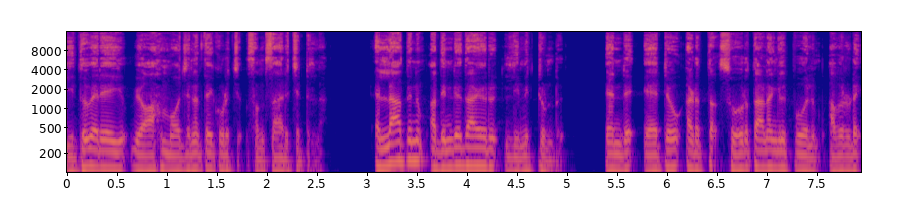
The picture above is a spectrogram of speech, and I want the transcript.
ഇതുവരെയും വിവാഹമോചനത്തെക്കുറിച്ച് സംസാരിച്ചിട്ടില്ല. എല്ലാത്തിനും അതിന്റെതായ ഒരു ലിമിറ്റുണ്ട്. എന്റെ ഏറ്റവും അടുത്ത സുഹൃത്താണെങ്കിൽ പോലും അവരുടെ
